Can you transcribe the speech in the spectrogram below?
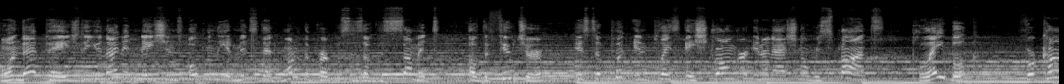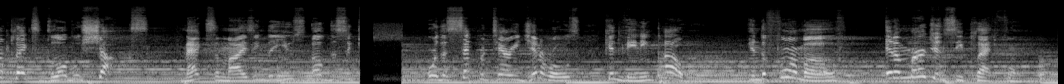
On that page, the United Nations openly admits that one of the purposes of the Summit of the Future is to put in place a stronger international response playbook for complex global shocks, maximizing the use of the security or the Secretary General's convening power in the form of an emergency platform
